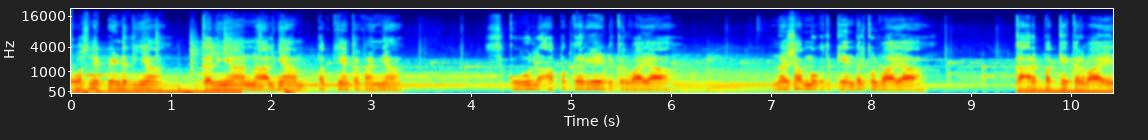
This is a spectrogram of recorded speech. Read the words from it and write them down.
ਉਸਨੇ ਪਿੰਡ ਦੀਆਂ ਗਲੀਆਂ ਨਾਲੀਆਂ ਪੱਕੀਆਂ ਕਰਵਾਈਆਂ। ਸਕੂਲ ਅਪਗ੍ਰੇਡ ਕਰਵਾਇਆ। ਨਸ਼ਾ ਮੁਕਤ ਕੇਂਦਰ ਖੁਲਵਾਇਆ। ਘਰ ਪੱਕੇ ਕਰਵਾਏ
